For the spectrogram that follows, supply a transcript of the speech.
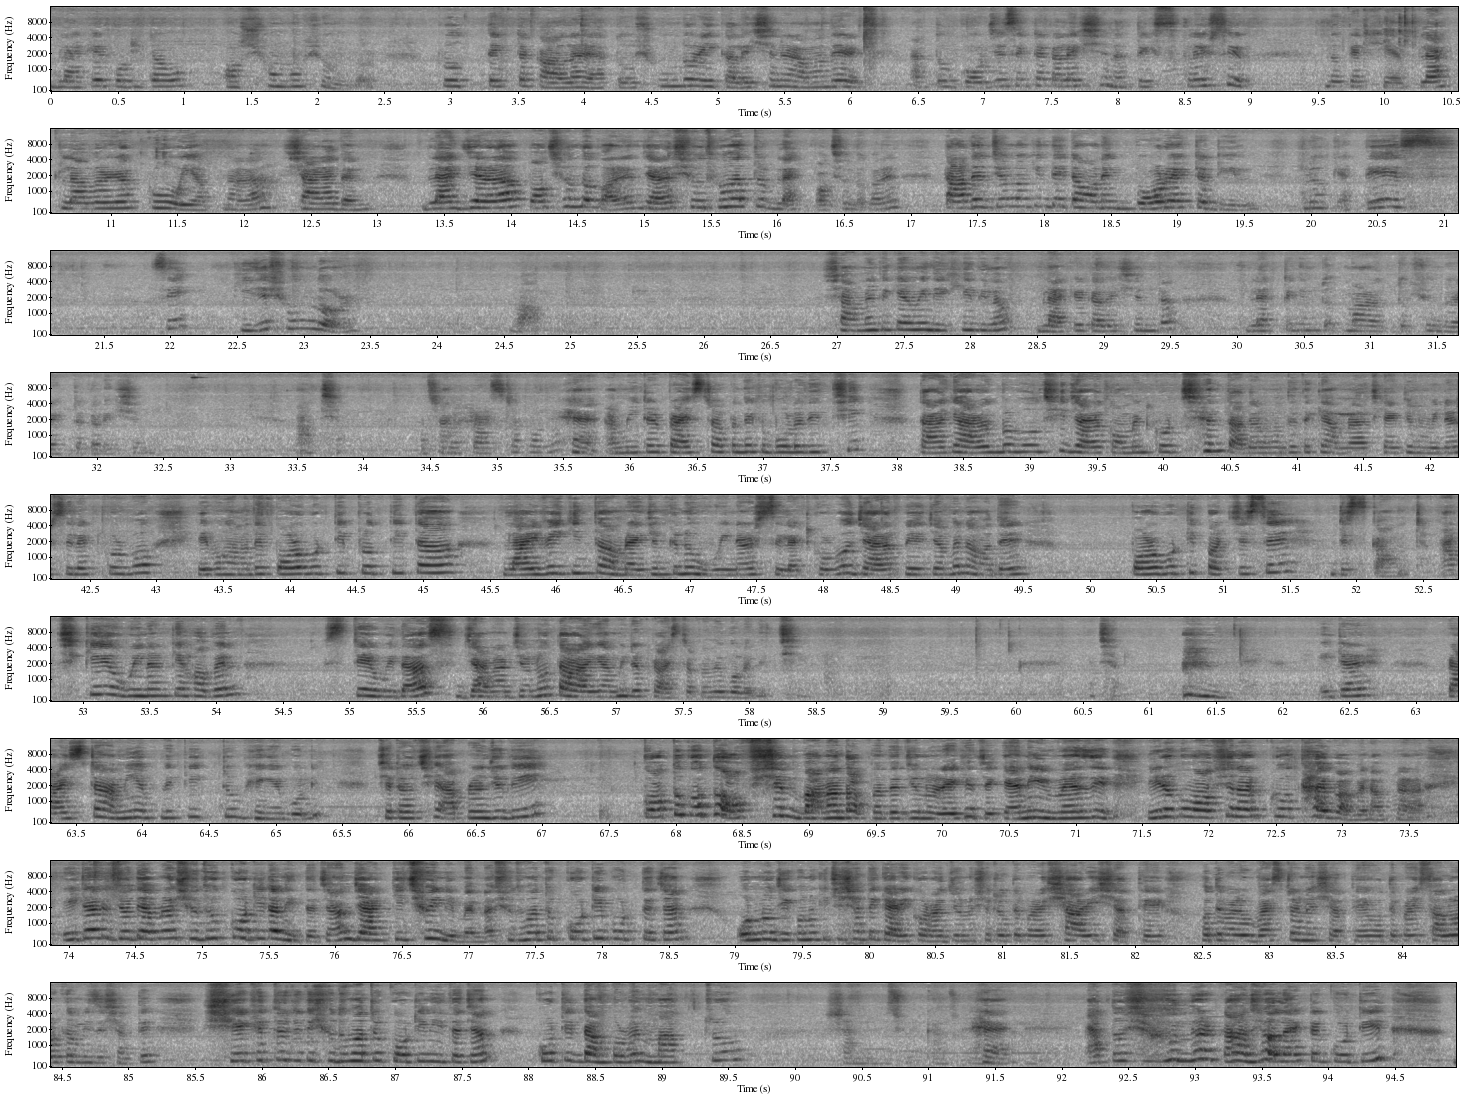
ব্ল্যাকের কোটিটাও অসম্ভব সুন্দর। প্রত্যেকটা কালার এত সুন্দর এই কালেকশনের আমাদের এত গর্জেস একটা কালেকশন এত exclusive look at here black লাভাররা কই আপনারা? সারা দেন। ব্ল্যাক যারা পছন্দ করেন, যারা শুধুমাত্র ব্ল্যাক পছন্দ করেন তাদের জন্য কিন্তু এটা অনেক বড় একটা deal look at this see কি যে সুন্দর। বাহ সামনে থেকে আমি দেখিয়ে দিলাম ব্ল্যাকের কালেকশনটা ব্ল্যাকটা কিন্তু মারাত্মক সুন্দর একটা কালেকশন আচ্ছা। আচ্ছা প্রাইসটা বলো। হ্যাঁ আমি এটার প্রাইসটা আপনাদেরকে বলে দিচ্ছি। তার আগে আরও একবার বলছি যারা কমেন্ট করছেন তাদের মধ্যে থেকে আমরা আজকে একজন উইনার সিলেক্ট করব এবং আমাদের পরবর্তী প্রতিটা লাইভেই কিন্তু আমরা একজনকে উইনার সিলেক্ট করব, যারা পেয়ে যাবেন আমাদের পরবর্তী পারচেসে ডিসকাউন্ট আজকে উইনার কে হবেন স্টে উইথ আস জানার জন্য। তার আগে আমি এটা প্রাইসটা আপনাদের বলে দিচ্ছি। আচ্ছা এটার প্রাইসটা আমি আপনাকে একটু ভেঙে বলি। সেটা হচ্ছে আপনারা যদি কত কত অপশন বানাতে আপনাদের জন্য রেখেছে। ক্যান ইউ ইমাজিন এরকম অপশন আর কোথায় পাবেন আপনারা? এটার যদি আপনারা শুধু কোটিটা নিতে চান যার কিছুই নেবেন না শুধুমাত্র কোটি পড়তে চান অন্য যে কোনো কিছুর সাথে ক্যারি করার জন্য সেটা হতে পারে শাড়ির সাথে হতে পারে ওয়েস্টার্নের সাথে হতে পারে সালোয়ার কামিজের সাথে সেক্ষেত্রে যদি শুধুমাত্র কোটি নিতে চান কোটির দাম পড়বে মাত্র হ্যাঁ এত সুন্দর কাজ হলো একটা কোটির,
